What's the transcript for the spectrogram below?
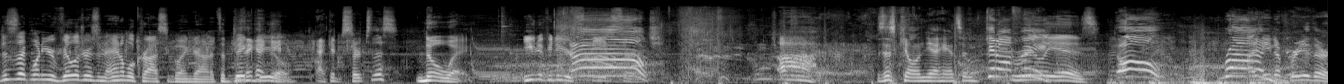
This is like one of your villagers in Animal Crossing going down. It's a You big think I deal. could, I could search this? No way. Even if you do your No! speed search. Ah. Is this killing you, Hanson? Get off It really is. Oh, run! I need a breather.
